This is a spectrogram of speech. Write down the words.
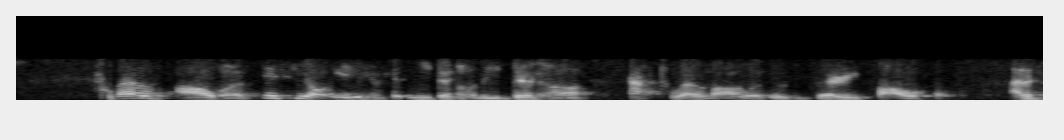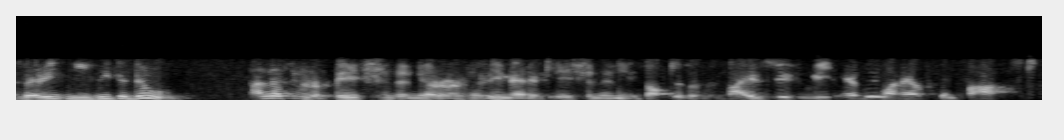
12 hours, if you're able to eat an early dinner, that 12 hours is very powerful. And it's very easy to do. Unless you're a patient and you're on heavy medication and your doctor has advised you to eat, everyone else can fast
